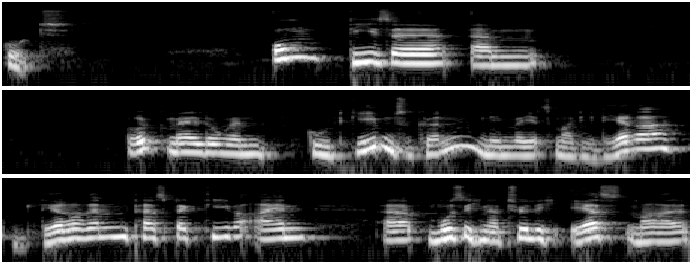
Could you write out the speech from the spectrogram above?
Gut. Um diese ähm, Rückmeldungen gut geben zu können, nehmen wir jetzt mal die Lehrer- und Lehrerinnenperspektive ein, äh, muss ich natürlich erstmal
